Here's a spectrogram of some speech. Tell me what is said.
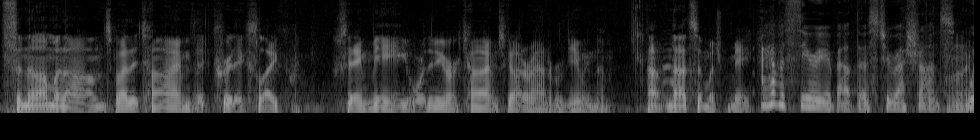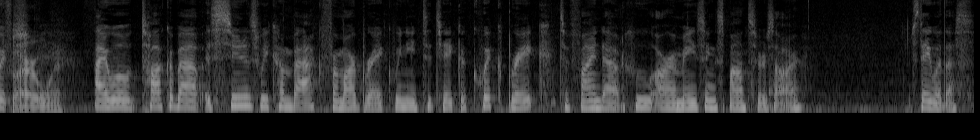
phenomenons by the time that critics like say me or the New York Times got around to reviewing them. Not, not so much me. I have a theory about those two restaurants, right, which fire away. I will talk about as soon as we come back from our break. We need to take a quick break to find out who our amazing sponsors are. Stay with us.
